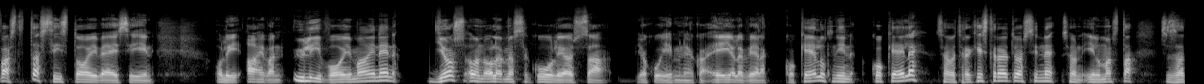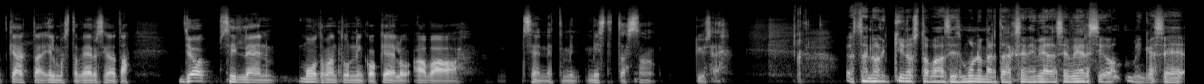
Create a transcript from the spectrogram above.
vastata siis toiveisiin, oli aivan ylivoimainen. Jos on olemassa kuulijoissa joku ihminen, joka ei ole vielä kokeillut, niin kokeile. Sä voit rekisteröityä sinne, se on ilmasta. Sä saat käyttää ilmasta versiota. Jo silleen muutaman tunnin kokeilu avaa sen, että mistä tässä on kyse. Se oli kiinnostavaa, siis mun ymmärtääkseni vielä se versio, minkä, se,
